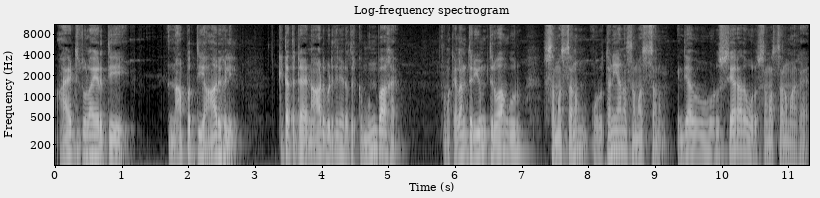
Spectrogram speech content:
ஆயிரத்தி தொள்ளாயிரத்தி நாற்பத்தி ஆறுகளில் கிட்டத்தட்ட நாடு விடுதலை இடத்திற்கு முன்பாக நமக்கெல்லாம் தெரியும் திருவாங்கூர் சமஸ்தானம் ஒரு தனியான சமஸ்தானம். இந்தியாவோடு சேராத ஒரு சமஸ்தானமாக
